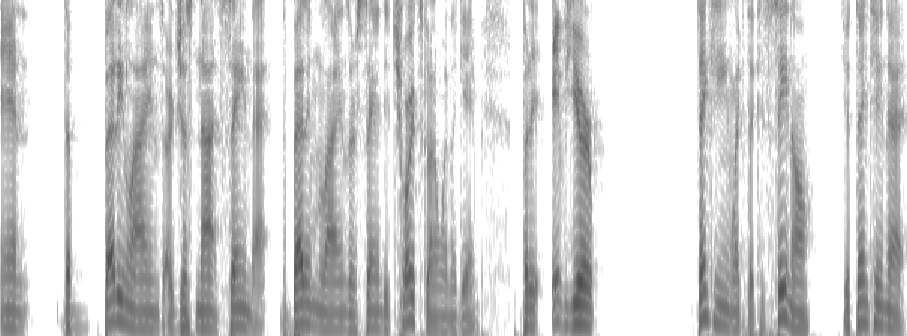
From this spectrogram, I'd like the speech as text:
And the betting lines are just not saying that. The betting lines are saying Detroit's going to win the game. But if you're thinking like the casino, you're thinking that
